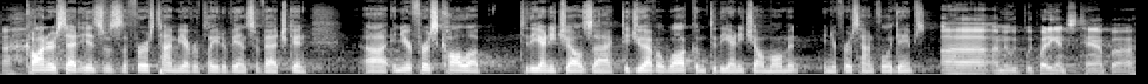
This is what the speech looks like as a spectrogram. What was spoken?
Uh-huh. Connor said his was the first time he ever played against Ovechkin. Uh, in your first call up, to the NHL, Zach. Did you have a welcome to the NHL moment in your first handful of games? Uh, I mean, we, we played against Tampa,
